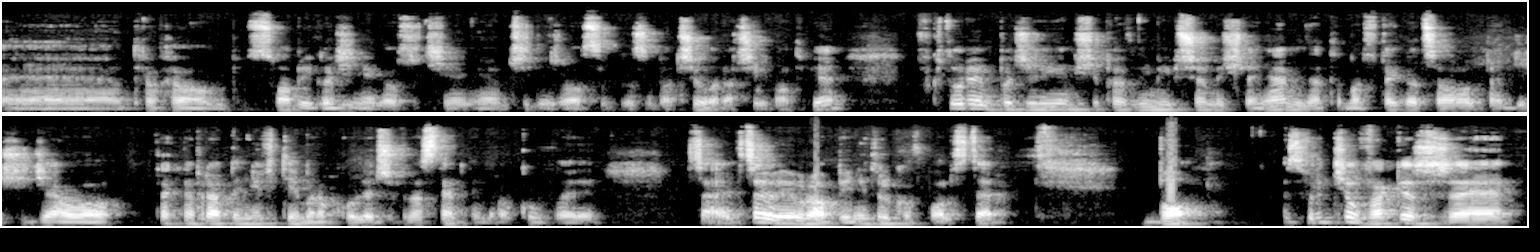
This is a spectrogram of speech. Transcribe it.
Eee, trochę o słabej godzinie go wrzuciłem, nie wiem czy dużo osób go zobaczyło, raczej wątpię, w którym podzieliłem się pewnymi przemyśleniami na temat tego, co będzie się działo tak naprawdę nie w tym roku, lecz w następnym roku w, w całej Europie, nie tylko w Polsce. Bo zwróćcie uwagę, że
